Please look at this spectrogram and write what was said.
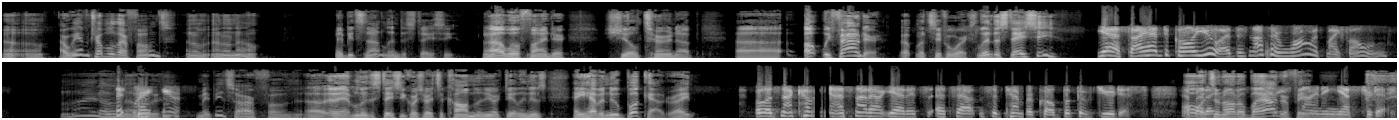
Uh oh. Are we having trouble with our phones? I don't. I don't know. Maybe it's not Linda Stasi. Well, we'll find her. She'll turn up. Uh, oh, we found her. Oh, let's see if it works. Linda Stasi? Yes, I had to call you. There's nothing wrong with my phone. I don't know. right here. Maybe it's our phone. Uh, and Linda Stasi, of course, writes a column in the New York Daily News. And you have a new book out, right? Well, it's not coming. It's not out yet. It's it's out in September called Book of Judas. Uh, Oh, but it's I an autobiography. Signing yesterday.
